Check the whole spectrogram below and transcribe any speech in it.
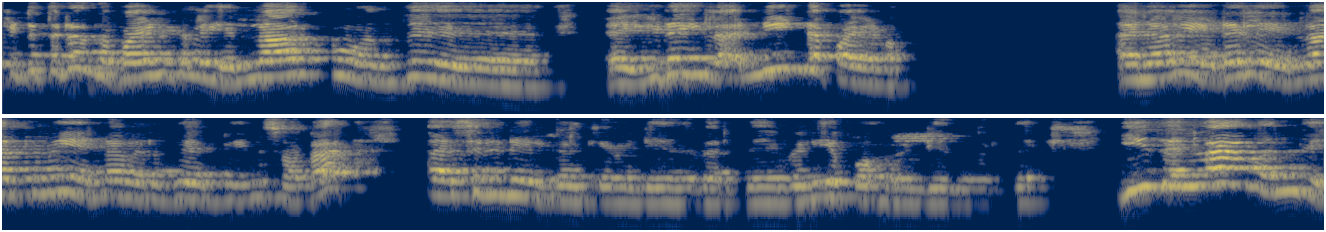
கிட்டத்தட்ட அந்த பயணத்துல எல்லாருக்கும் வந்து இடையில நீண்ட பயணம். அதனால இடையில எல்லாருக்குமே என்ன வருது அப்படின்னு சொன்னா சிறுநீர் கழிக்க வேண்டியது வருது வெளியே போக வேண்டியது வருது. இதெல்லாம் வந்து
